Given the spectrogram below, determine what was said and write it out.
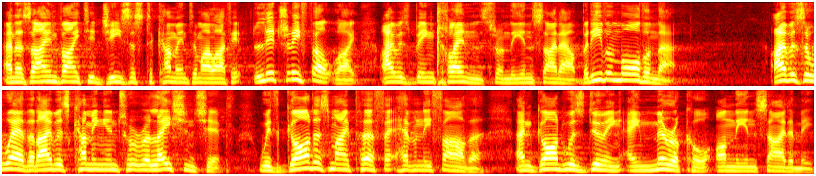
And as I invited Jesus to come into my life, it literally felt like I was being cleansed from the inside out. But even more than that, I was aware that I was coming into a relationship with God as my perfect heavenly Father, and God was doing a miracle on the inside of me.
